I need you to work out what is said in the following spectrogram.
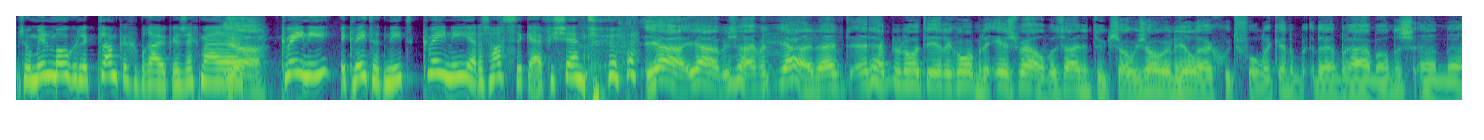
zo min mogelijk klanken gebruiken. Zeg maar, uh, ja. ik weet niet, ik weet het niet, ik weet niet. Ja, dat is hartstikke efficiënt. ja, ja, we zijn met, ja dat, heb, dat heb ik nog nooit eerder gehoord, maar dat is wel. We zijn natuurlijk sowieso een heel erg goed volk, hè, de, de Brabanders. En, uh,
